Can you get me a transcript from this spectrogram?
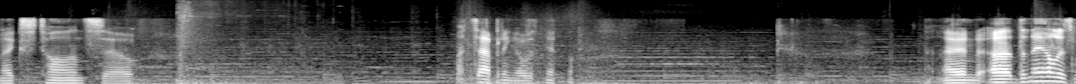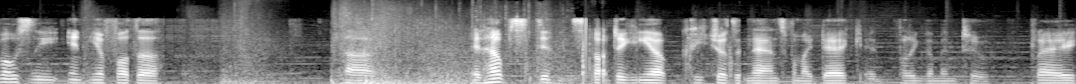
next turn, so... What's happening over there? and uh, the nail is mostly in here for the uh, it helps start digging out creatures and lands for my deck and putting them into play.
